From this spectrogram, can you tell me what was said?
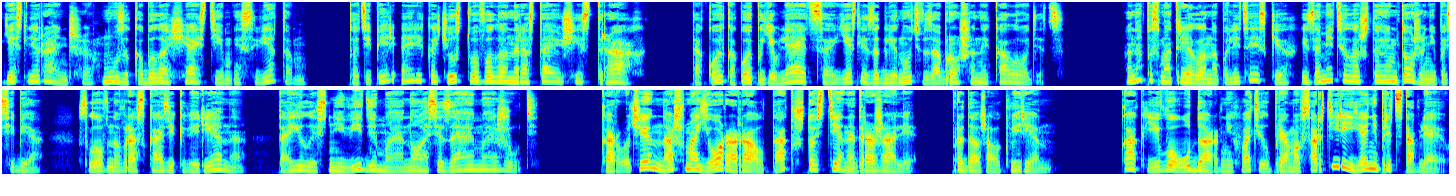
Если раньше музыка была счастьем и светом, то теперь Эрика чувствовала нарастающий страх, такой, какой появляется, если заглянуть в заброшенный колодец. Она посмотрела на полицейских и заметила, что им тоже не по себе, словно в рассказе Кверена таилась невидимая, но осязаемая жуть. «Короче, наш майор орал так, что стены дрожали», — продолжал Кверен. Как его удар не хватил прямо в сортире, я не представляю.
